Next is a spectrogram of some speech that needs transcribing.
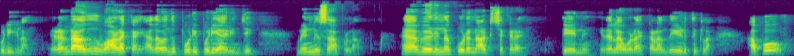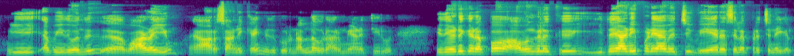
குடிக்கலாம். ரெண்டாவது வந்து வாழைக்காய். அதை வந்து பொடி பொடியாக அரிஞ்சு மென்று சாப்பிட்லாம். வேணும்னா கூட நாட்டு சக்கரை தேன் இதெல்லாம் கூட கலந்து எடுத்துக்கலாம். அப்போது அப்போ இது வந்து வாழையும் அரசாணிக்கையும் அரசாணிக்காயும் இதுக்கு ஒரு நல்ல ஒரு அருமையான தீர்வு. இது எடுக்கிறப்போ அவங்களுக்கு இதை அடிப்படையாக வச்சு வேறு சில பிரச்சனைகள்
